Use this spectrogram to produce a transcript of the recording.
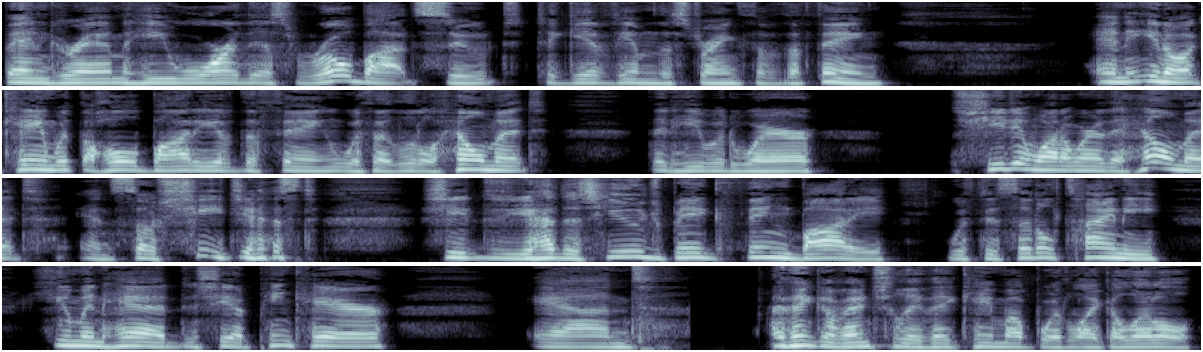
Ben Grimm. He wore this robot suit to give him the strength of the thing. And, you know, it came with the whole body of the thing with a little helmet that he would wear. She didn't want to wear the helmet. And so she just, she, she had this huge, big thing body with this little tiny human head and she had pink hair. And I think eventually they came up with like a little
